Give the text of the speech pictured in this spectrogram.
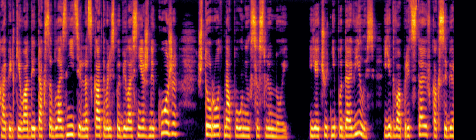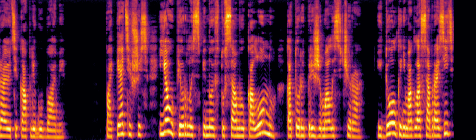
Капельки воды так соблазнительно скатывались по белоснежной коже, что рот наполнился слюной. Я чуть не подавилась, едва представив, как собираю эти капли губами. Попятившись, я уперлась спиной в ту самую колонну, которой прижималась вчера, и долго не могла сообразить,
